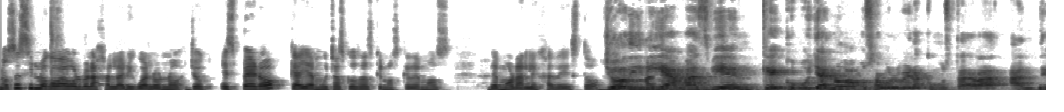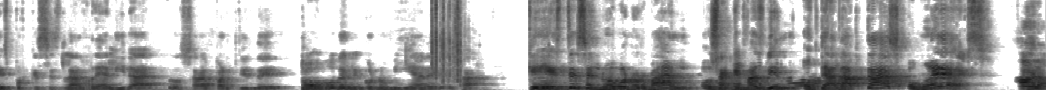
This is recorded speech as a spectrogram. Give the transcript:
No sé si luego va a volver a jalar igual o no. Yo espero que haya muchas cosas que nos quedemos de moraleja de esto. Yo diría más bien que como ya no vamos a volver a como estaba antes, porque esa es la realidad, o sea, a partir de todo, de la economía, de, o sea, que este es el nuevo normal, o sea, que Este más bien o te adaptas o mueres. Ahora,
